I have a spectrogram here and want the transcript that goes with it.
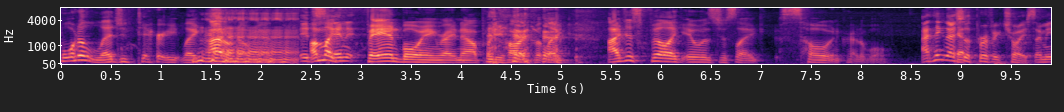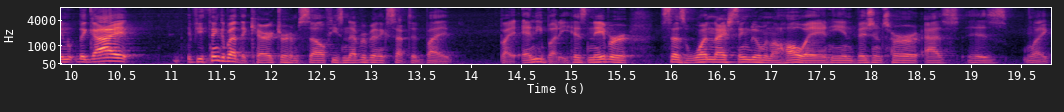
what a legendary like I don't know, man. It's- I'm like it- fanboying right now pretty hard, but like I just feel like it was just like so incredible. I think that's Yep. the perfect choice. I mean, the guy, if you think about the character himself, he's never been accepted by by anybody. His neighbor says one nice thing to him in the hallway, and he envisions her as his like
